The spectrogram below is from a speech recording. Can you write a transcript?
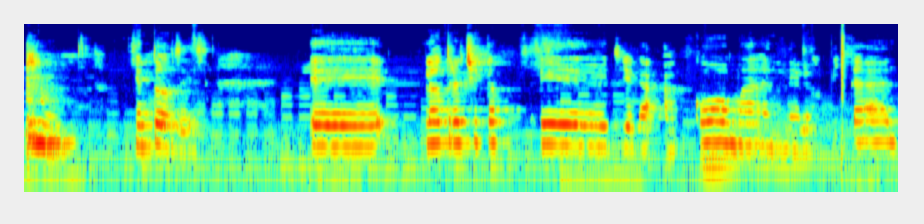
Entonces, la otra chica eh, llega a coma en el hospital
